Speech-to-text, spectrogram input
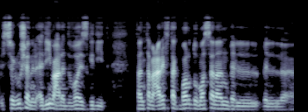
ال solution القديم على device جديد. فأنت معرفتك برضو مثلا بال بال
